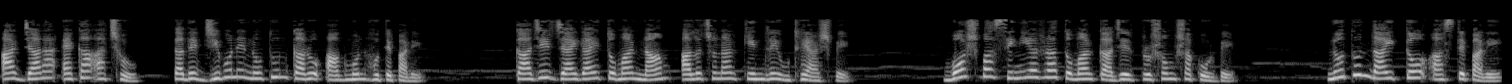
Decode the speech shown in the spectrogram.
আর যারা একা আছো, তাদের জীবনে নতুন কারও আগমন হতে পারে। কাজের জায়গায় তোমার নাম আলোচনার কেন্দ্রে উঠে আসবে। বস বা সিনিয়ররা তোমার কাজের প্রশংসা করবে। নতুন দায়িত্ব আসতে পারে,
